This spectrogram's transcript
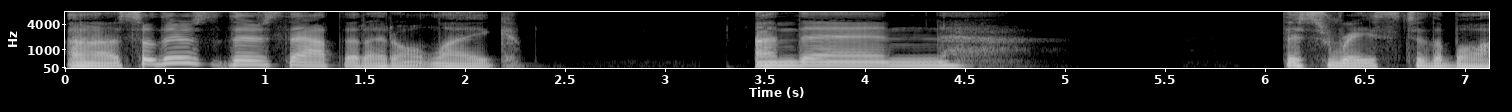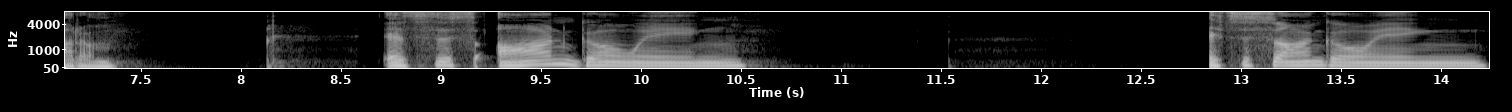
Uh, so there's there's that that I don't like. And then this race to the bottom. It's this ongoing it's this ongoing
